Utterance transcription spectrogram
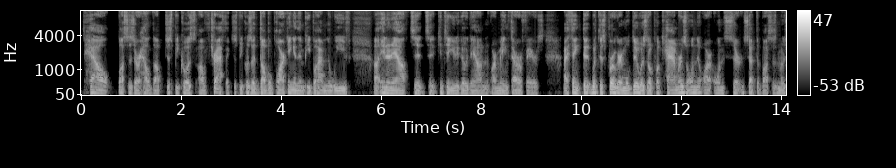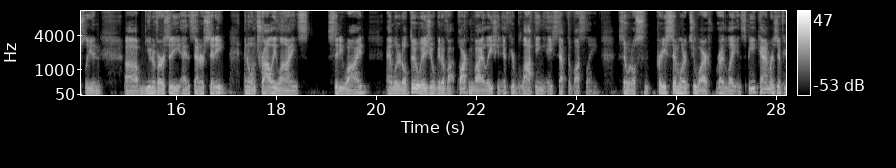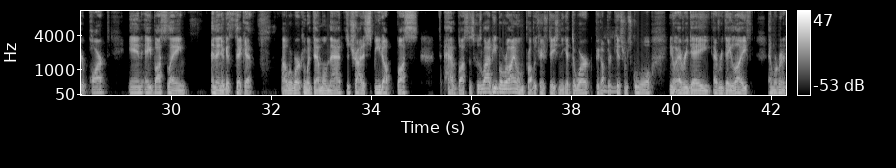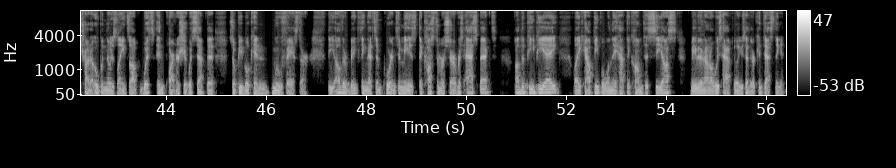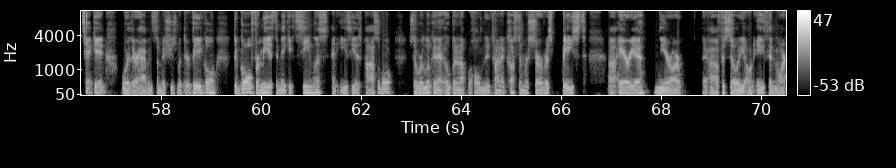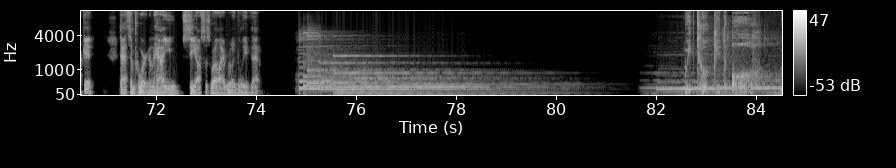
how buses are held up just because of traffic, just because of double parking and then people having to weave uh, in and out to, to continue to go down our main thoroughfares. I think that what this program will do is it'll put cameras on the on certain SEPTA buses, mostly in um, University and Center City, and on trolley lines citywide. And what it'll do is you'll get a vi- parking violation if you're blocking a SEPTA bus lane. So it'll s- pretty similar to our red light and speed cameras. If you're parked in a bus lane, and then you'll get the ticket. Uh, we're working with them on that to try to speed up bus have buses because a lot of people rely on public transportation to get to work, pick up mm-hmm. their kids from school, you know, everyday everyday life. And we're going to try to open those lanes up with in partnership with SEPTA so people can move faster. The other big thing that's important to me is the customer service aspect of the PPA, like how people, when they have to come to see us, maybe they're not always happy. Like you said, they're contesting a ticket or they're having some issues with their vehicle. The goal for me is to make it seamless and easy as possible. So we're looking at opening up a whole new kind of customer service based uh, area near our uh, facility on 8th and Market. That's important on how you see us as well. I really believe that.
